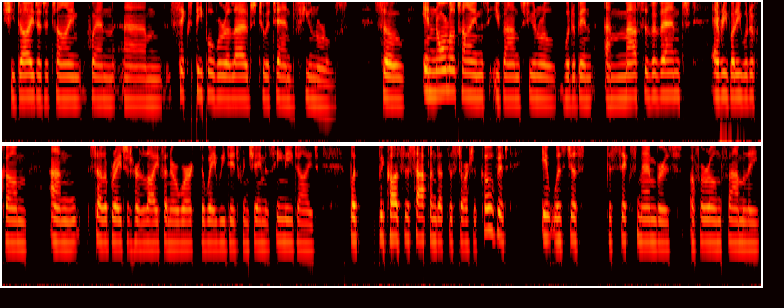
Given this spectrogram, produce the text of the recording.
She died at a time when um, six people were allowed to attend funerals. So, in normal times, Eavan's funeral would have been a massive event everybody would have come and celebrated her life and her work the way we did when Seamus Heaney died. But because this happened at the start of COVID, it was just the six members of her own family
